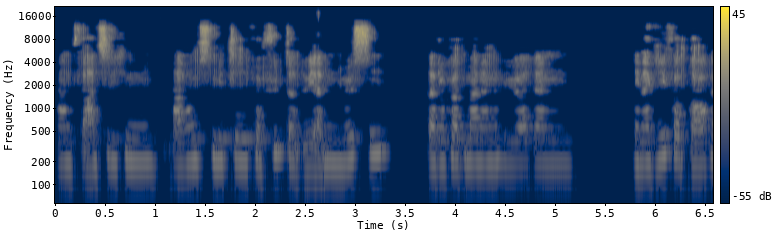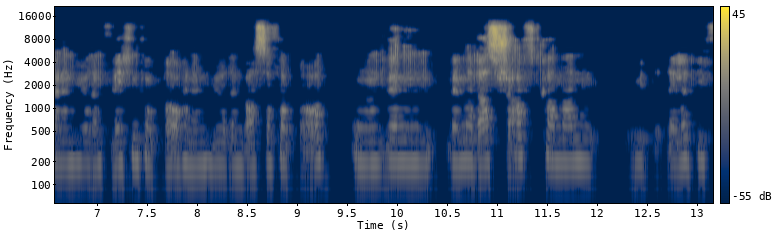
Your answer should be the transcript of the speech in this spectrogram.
an pflanzlichen Nahrungsmitteln verfüttert werden müssen. Dadurch hat man einen höheren Energieverbrauch, einen höheren Flächenverbrauch, einen höheren Wasserverbrauch. Und wenn, wenn man das schafft, kann man mit relativ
